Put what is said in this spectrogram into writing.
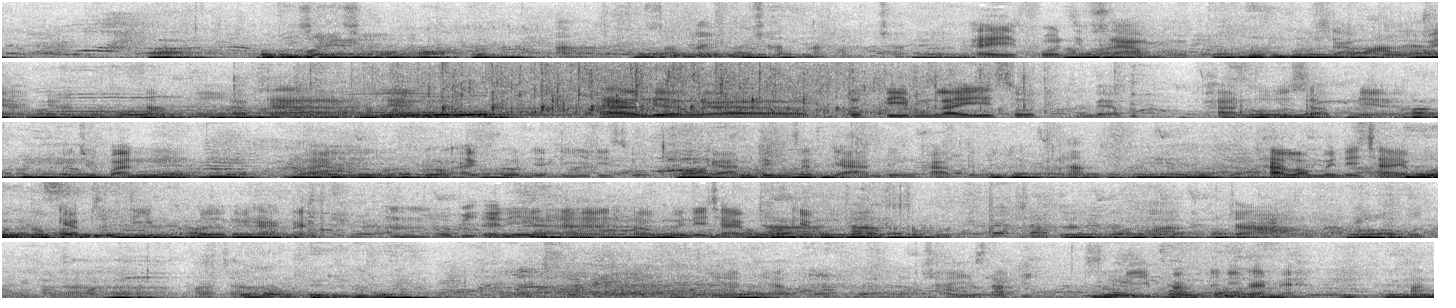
อ่าคนที่คนยังหัวหมอกคนอ่าสับไหนชัดนะชัด ไอโฟน 13 ครับเรื่องมือสามบาโปทรแม็กแล้วครับถ้าเรื่องถ้าเรื่องเอ่อสตรีมไลฟ์สดแบบผ่านโทรศัพท์เนี่ย ปัจจุบันไอพวกไอโฟนจะดีที่สุดในการดึงสัญญาณดึงภาพดึงอะไรครับ ถ้าเราไม่ได้ใช้พวกโปรแกรมสตรีมเมอร์ต่างหากนะอืม OBS อันนี้เนี่ยอ่าเราไม่ได้ใช้โปรถ้าแกรมถ้าสมมติถ้าเกิดว่าจะสมมติเวลาอาจารจะย์ต้องเป็นด้วยเรียนเนี้ยใช้ OBS สตรี มแบบอันนี้ได้ไหมมัน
